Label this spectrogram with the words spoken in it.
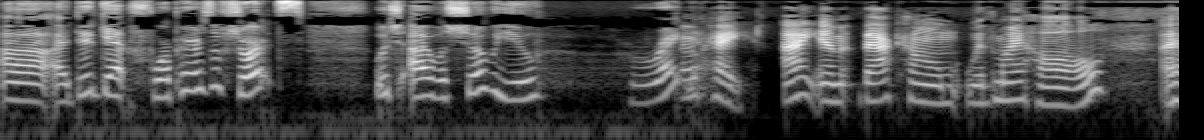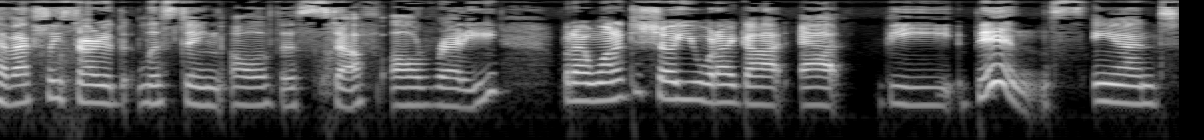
Uh, I did get four pairs of shorts, which I will show you right now. Okay, I am back home with my haul. I have actually started listing all of this stuff already, but I wanted to show you what I got at the bins. And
